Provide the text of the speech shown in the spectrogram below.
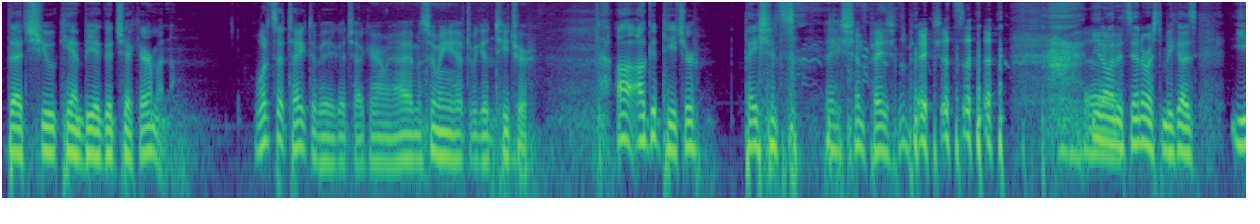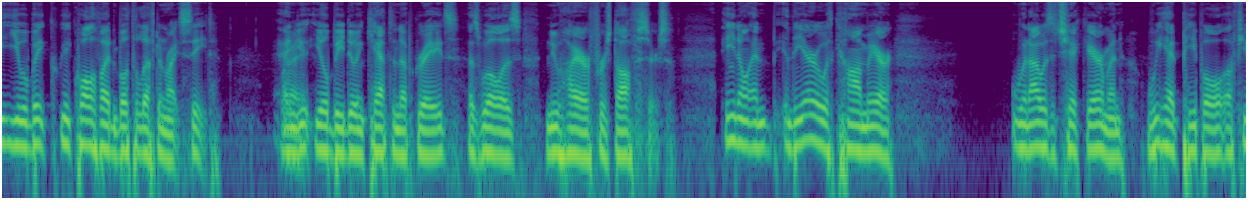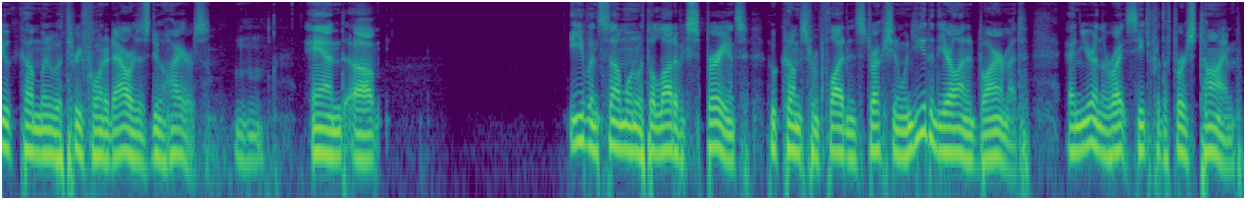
that you can be a good check airman What's it take to be a good check airman? I'm assuming you have to be a good teacher. uh, a good teacher patience Patience, patience, patience. you know and it's interesting because you, you will be qualified in both the left and right seat and you, Right. you'll be doing captain upgrades as well as new hire first officers you know and in the era with Comair when i was a check airman we had people a few come in with three four hundred hours as new hires hmm and uh, even someone with a lot of experience who comes from flight instruction, when you get in the airline environment and you're in the right seat for the first time,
